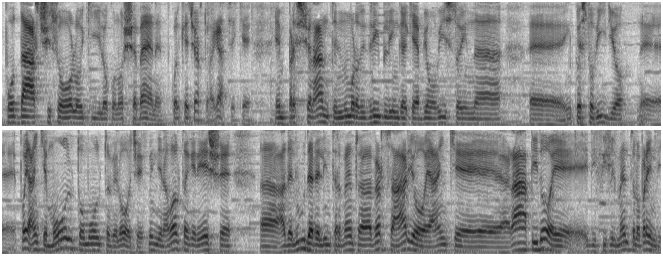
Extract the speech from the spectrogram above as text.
può darci solo chi lo conosce bene. Quel che è certo, ragazzi, è che è impressionante il numero di dribbling che abbiamo visto in, eh, in questo video. Eh, poi anche molto molto veloce, quindi una volta che riesce uh, ad eludere l'intervento dell'avversario è anche rapido e, e difficilmente lo prendi.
